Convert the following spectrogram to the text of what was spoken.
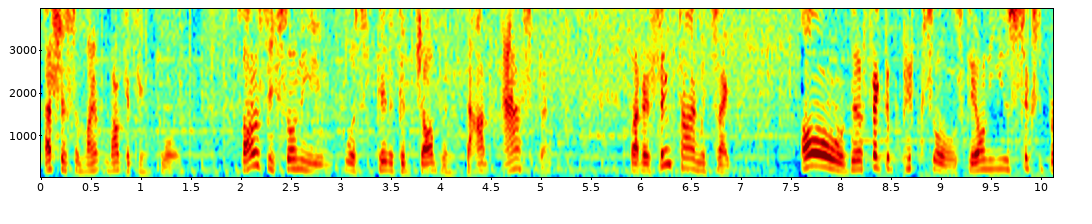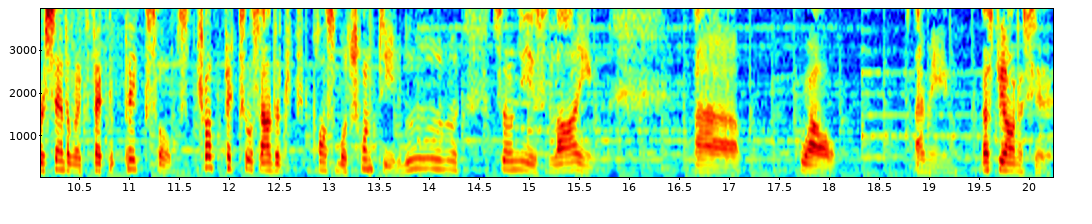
That's just a marketing ploy. So honestly, Sony was did a good job in that aspect. But at the same time, it's like, oh, the effective pixels, they only use 60% of effective pixels. 12 pixels out of possible 20. Sony is lying. Uh, well, I mean, let's be honest here.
